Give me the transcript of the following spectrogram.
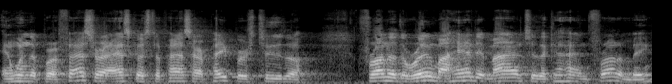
And when the professor asked us to pass our papers to the front of the room, I handed mine to the guy in front of me.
